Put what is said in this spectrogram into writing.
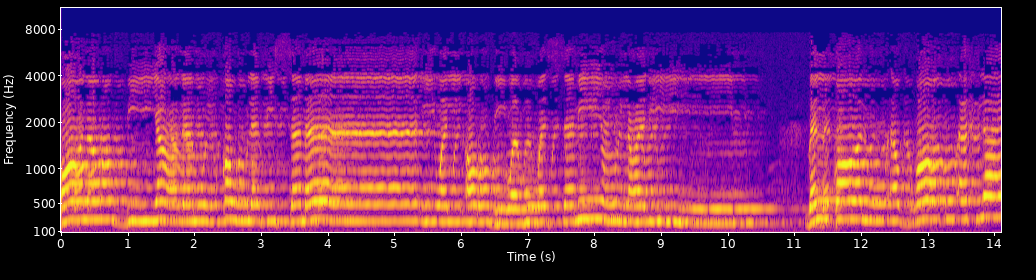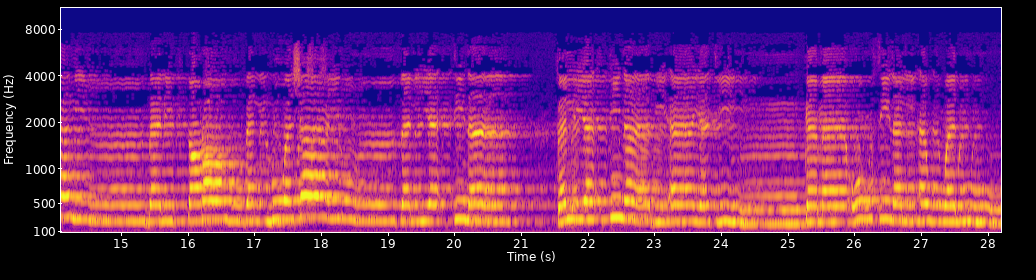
قال ربي يعلم القول في السماء والأرض وهو السميع العليم. بل قالوا أضغاث أحلام بل افتراه بل هو شاعر فليأتنا فليأتنا بآية كما أرسل الأولون.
